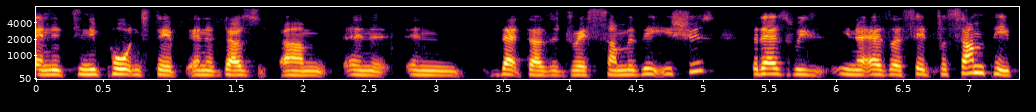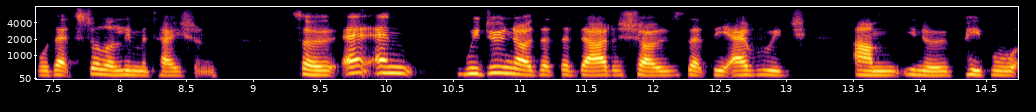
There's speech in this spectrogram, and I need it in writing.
and it's an important step and it does um, and it, and that does address some of the issues but as we you know as i said for some people that's still a limitation so and, and we do know that the data shows that the average, um, you know, people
